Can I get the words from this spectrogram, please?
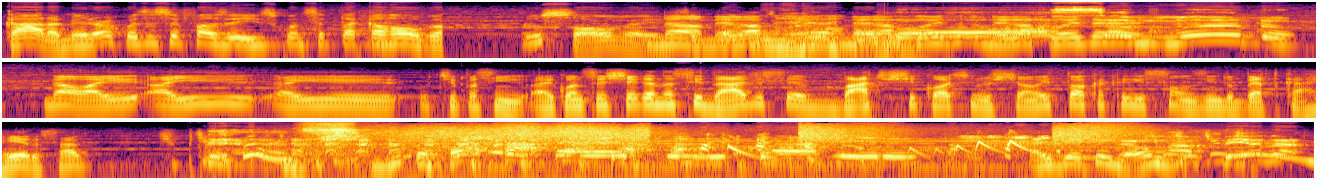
cara, a melhor coisa é você fazer isso quando você tá cavalgando no sol, velho. não, a melhor pode- coisa, a melhor coisa, a melhor coisa Nossa, é... mano! Não, aí, aí, aí, tipo assim, aí quando você chega na cidade, você bate o chicote no chão e toca aquele sonzinho do Beto Carreiro, sabe? Tipo, tipo... aí aquele... É uma pena,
